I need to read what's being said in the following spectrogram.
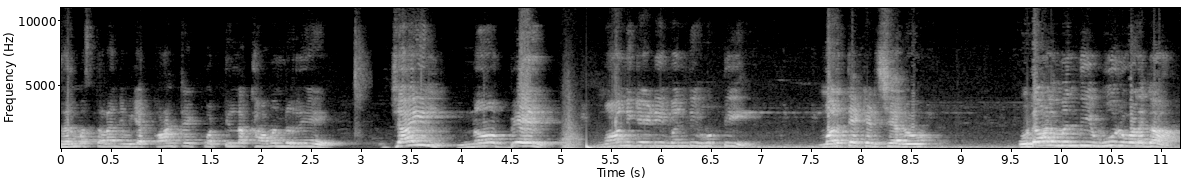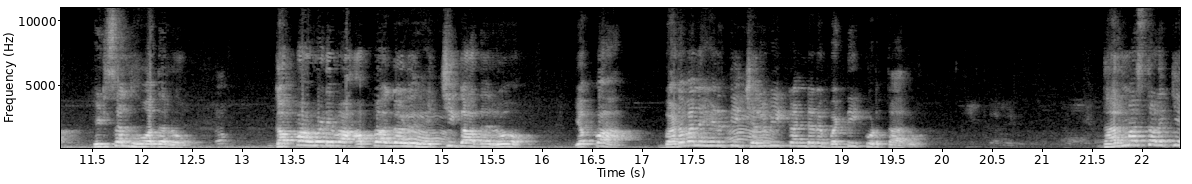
ಧರ್ಮಸ್ಥಳ ನಿಮಗೆ ಕಾಂಟ್ರಾಕ್ಟ್ ಕೊಟ್ಟಿಲ್ಲ ಕಾವಂದ್ರೆ ಜೈಲ್, ನೋ ಬೇಲ್ ಮಾನಿಗೇಡಿ ಮಂದಿ ಹುಟ್ಟಿ. ಮರತೆ ಕೆಡಿಸ್ಯಾರು. ಉಡಾಳ ಮಂದಿ ಊರು ಒಳಗ ಹಿಡಿಸಲ್ದು ಹೋದರು. ಗಪ್ಪ ಹೊಡೆವ ಅಪ್ಪಗಳು ಹೆಚ್ಚಿಗಾದರು. ಯಪ್ಪ, ಬಡವನ ಹೆಂಡತಿ ಚಲುವಿ ಕಂಡರ ಬಡ್ಡಿ ಕೊಡ್ತಾರು. ಧರ್ಮಸ್ಥಳಕ್ಕೆ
